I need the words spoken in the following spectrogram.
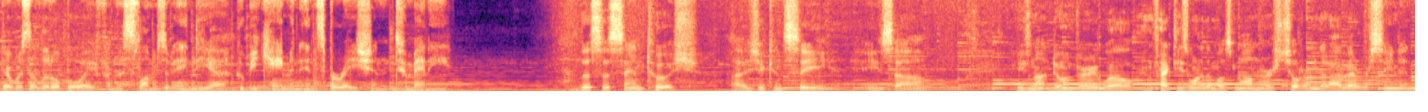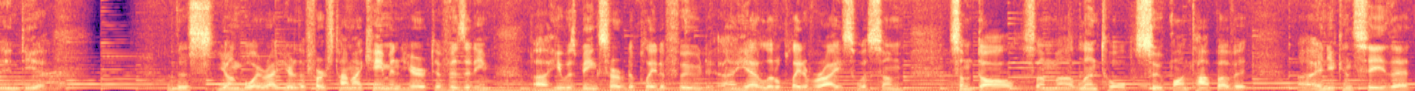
there was a little boy from the slums of India who became an inspiration to many. This is Santush. As you can see, he's, uh, he's not doing very well. In fact, he's one of the most malnourished children that I've ever seen in India. This young boy right here, the first time I came in here to visit him, uh, he was being served a plate of food. Uh, he had a little plate of rice with some, some dal, some uh, lentil soup on top of it. Uh, and you can see that,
